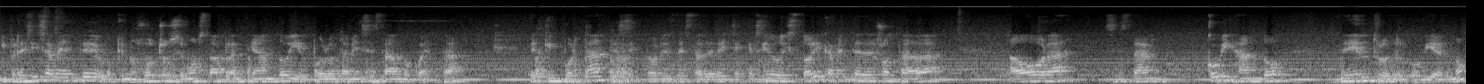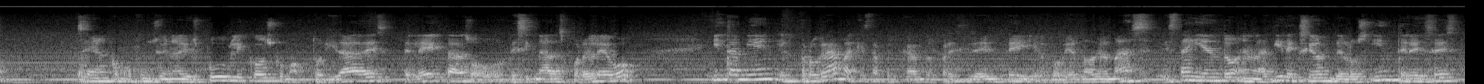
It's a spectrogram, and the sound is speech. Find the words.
Y precisamente lo que nosotros hemos estado planteando y el pueblo también se está dando cuenta, es que importantes sectores de esta derecha que ha sido históricamente derrotada, ahora se están cobijando dentro del gobierno sean como funcionarios públicos, como autoridades electas o designadas por el Evo, y también el programa que está aplicando el presidente y el gobierno del MAS. Están yendo en la dirección de los intereses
